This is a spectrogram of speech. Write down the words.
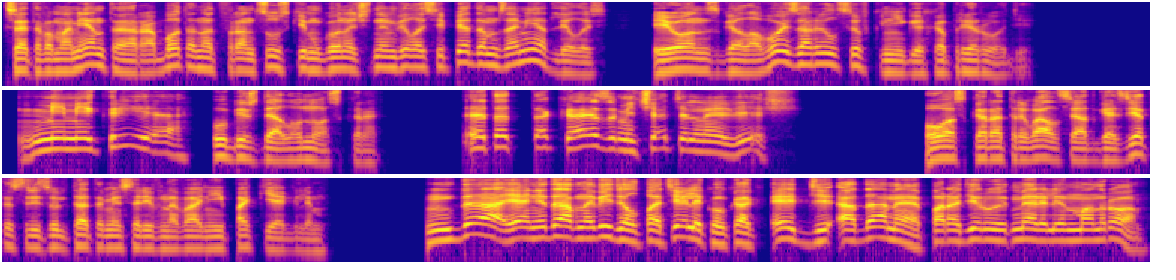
С этого момента работа над французским гоночным велосипедом замедлилась, и он с головой зарылся в книгах о природе. «Мимикрия», — убеждал он Оскара, — «это такая замечательная вещь». Оскар отрывался от газеты с результатами соревнований по кеглям. «Да, я недавно видел по телеку, как Эдди Адаме пародирует Мэрилин Монро.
